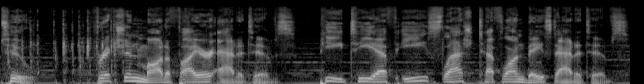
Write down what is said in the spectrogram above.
2. Friction Modifier Additives PTFE slash Teflon-based additives.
